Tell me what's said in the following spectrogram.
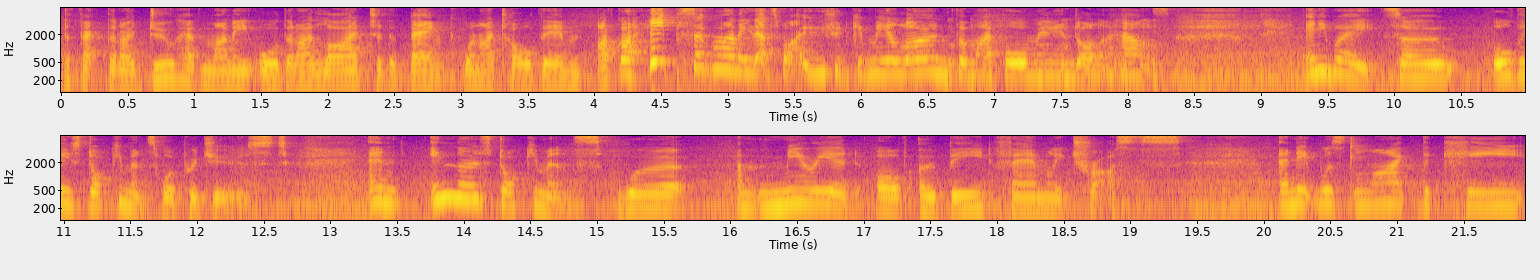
the fact that I do have money or that I lied to the bank when I told them I've got heaps of money, that's why you should give me a loan for my $4 million house. Anyway, so all these documents were produced, and in those documents were a myriad of Obeid family trusts, and it was like the key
